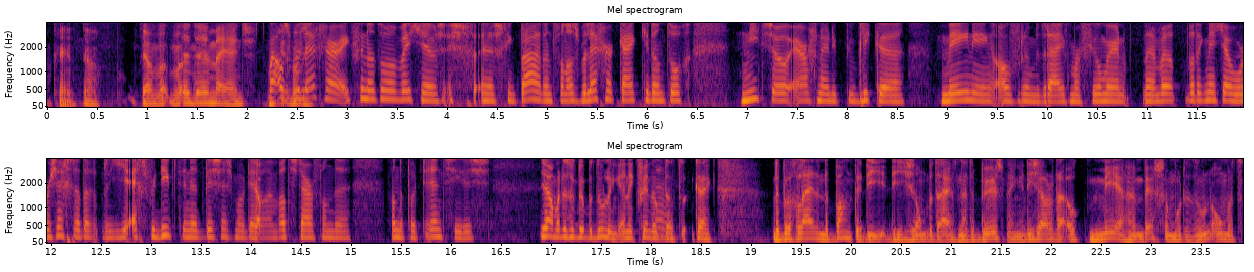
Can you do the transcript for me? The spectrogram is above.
Oké, nou. Ja, Het eh, mee eens. Maar als belegger, ik vind dat wel een beetje eh, schrikbarend. Van als belegger kijk je dan toch niet zo erg naar die publieke mening over een bedrijf, maar veel meer nou, wat, wat ik net jou hoor zeggen, dat je echt verdiept in het businessmodel en wat is daar van de, van de potentie. Dus Ja, maar dat is ook de bedoeling. En ik vind ook Ja. dat, kijk, de begeleidende banken die, die zo'n bedrijf naar de beurs brengen, die zouden daar ook meer hun best voor moeten doen om het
